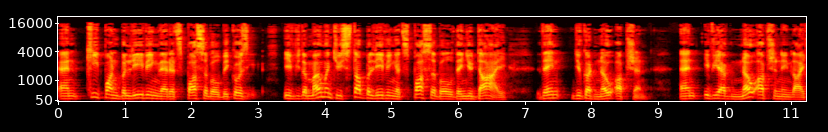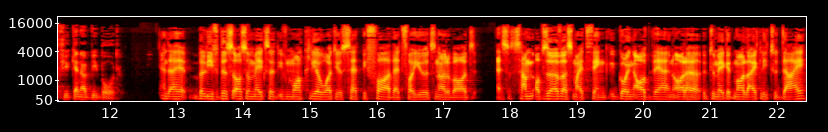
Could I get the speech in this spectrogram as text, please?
and keep on believing that it's possible because if the moment you stop believing it's possible, then you die, then you've got no option. And if you have no option in life, you cannot be bored. And I believe this also makes it even more clear what you said before, that for you, it's not about as some observers might think, going out there in order to make it more likely to die.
